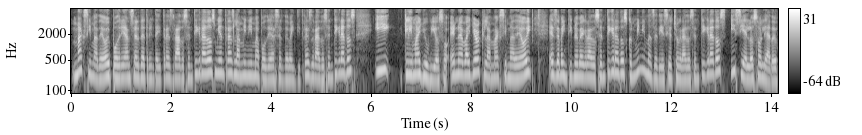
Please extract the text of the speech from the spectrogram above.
máxima de hoy podrían ser de 33 grados centígrados, mientras la mínima podría ser de 23 grados centígrados y clima lluvioso. En Nueva York, la máxima de hoy es de 29 grados centígrados con mínimas de 18 grados centígrados y cielo soleado.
